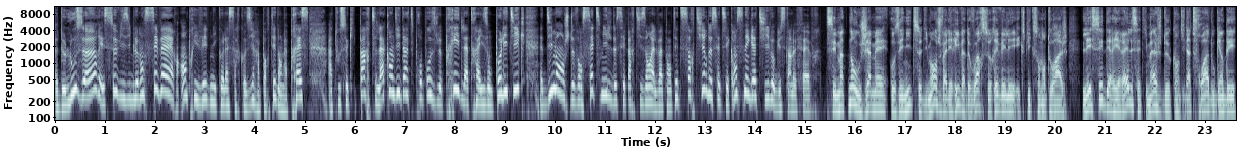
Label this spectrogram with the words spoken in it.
de loser et ce visiblement sévère en privé de Nicolas Sarkozy rapporté dans la presse. À tous ceux qui partent, la candidate propose propose le prix de la trahison politique. Dimanche, devant 7000 de ses partisans, elle va tenter de sortir de cette séquence négative, Augustin Lefebvre. C'est maintenant ou jamais. Au Zénith ce dimanche, Valérie va devoir se révéler, explique son entourage. Laisser derrière elle cette image de candidate froide ou guindée.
